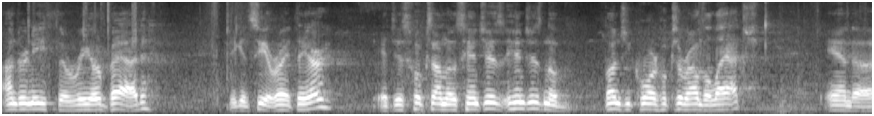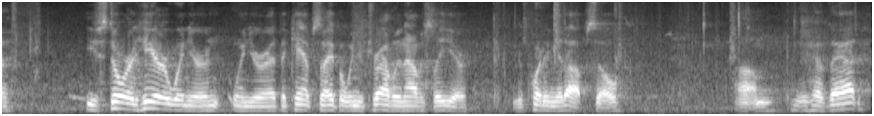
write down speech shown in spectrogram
underneath the rear bed. You can see it right there. It just hooks on those hinges, hinges and the bungee cord hooks around the latch. And uh, you store it here when you're, when you're at the campsite, but when you're traveling obviously you're, you're putting it up. So um, you have that.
